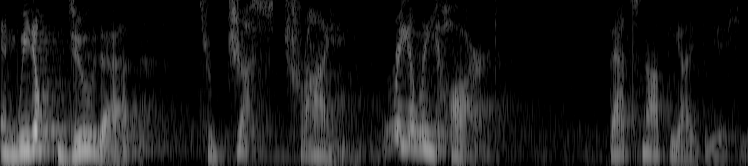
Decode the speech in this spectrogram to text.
And we don't do that through just trying really hard. That's not the idea here.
